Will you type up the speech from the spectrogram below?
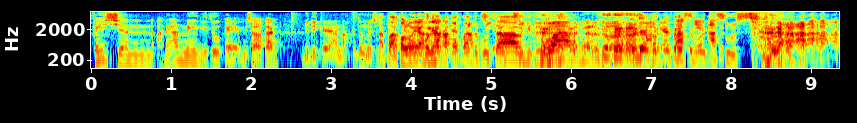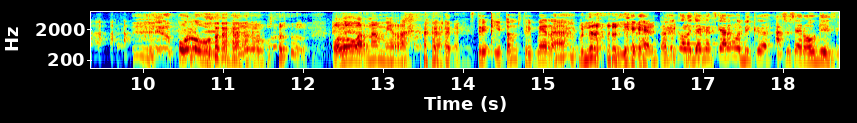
fashion aneh-aneh gitu kayak misalkan Jadi kayak anak itu enggak sih? Apa? Kalau yang kuliah sekarang pakai sepatu futsal gitu. Wah bener tuh. Pakai tasnya Asus. polo. Polo warna merah. strip hitam strip merah. Bener. Iya kan? Tapi kalau jamet sekarang lebih ke Asus ROG sih.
